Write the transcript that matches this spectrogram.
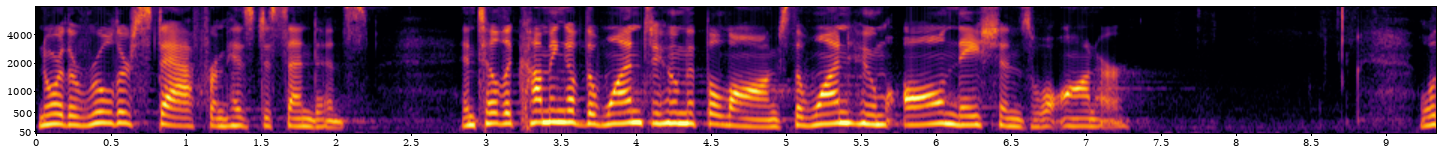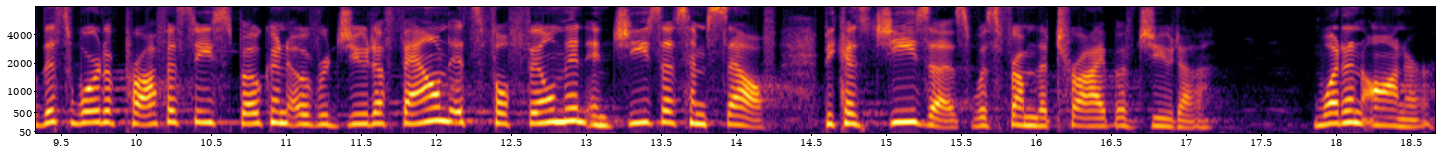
nor the ruler's staff from his descendants, until the coming of the one to whom it belongs, the one whom all nations will honor. Well, this word of prophecy spoken over Judah found its fulfillment in Jesus himself because Jesus was from the tribe of Judah. What an honor.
